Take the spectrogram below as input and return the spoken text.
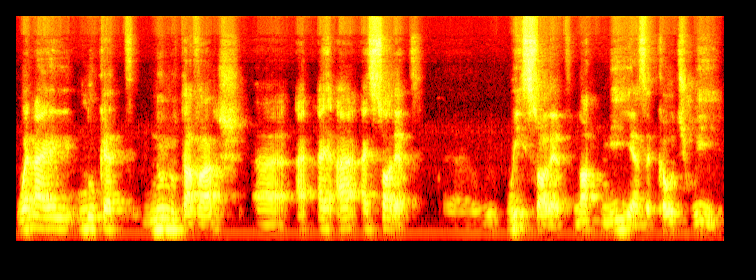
when I look at Nuno Tavares, uh, I, I, I, saw that. Uh, we saw that, not me as a coach, we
